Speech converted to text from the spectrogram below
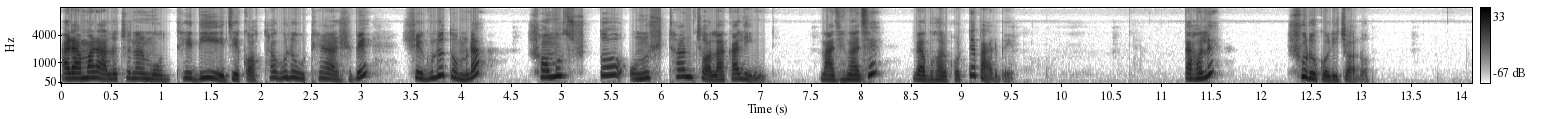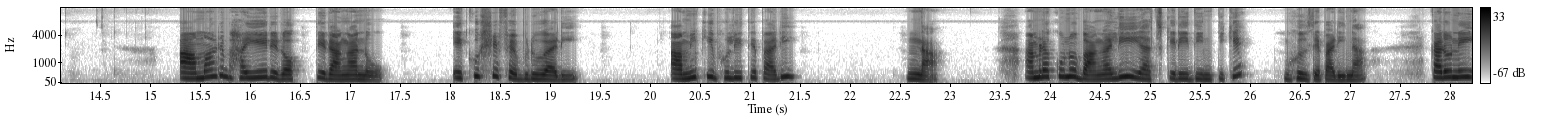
আর আমার আলোচনার মধ্যে দিয়ে যে কথাগুলো উঠে আসবে সেগুলো তোমরা সমস্ত অনুষ্ঠান চলাকালীন মাঝে মাঝে ব্যবহার করতে পারবে। তাহলে শুরু করি, চলো। আমার ভাইয়ের রক্তে রাঙানো একুশে ফেব্রুয়ারি, আমি কি ভুলিতে পারি? না, আমরা কোনো বাঙালি আজকের এই দিনটিকে ভুলতে পারি না, কারণ এই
